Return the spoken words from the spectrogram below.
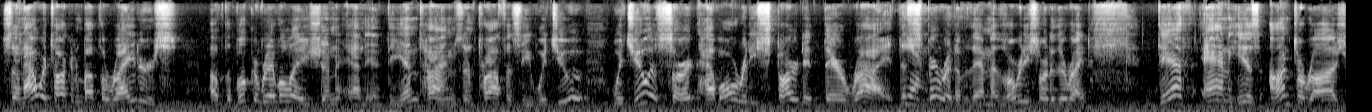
so now we're talking about the riders of the book of Revelation and in the end times and prophecy, which you which you assert have already started their ride. The Yeah. spirit of them has already started their ride. Death and his entourage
